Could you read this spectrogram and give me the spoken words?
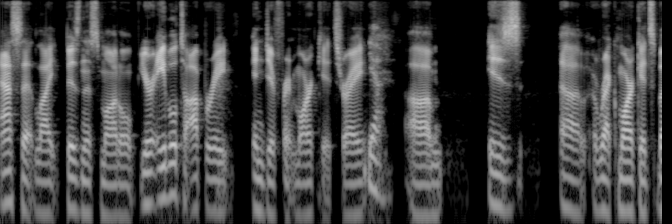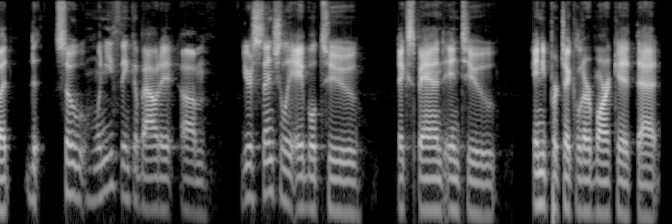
asset light business model. You're able to operate in different markets, right? Yeah. Um, is uh, rec markets, but th- so when you think about it, um, you're essentially able to expand into any particular market that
